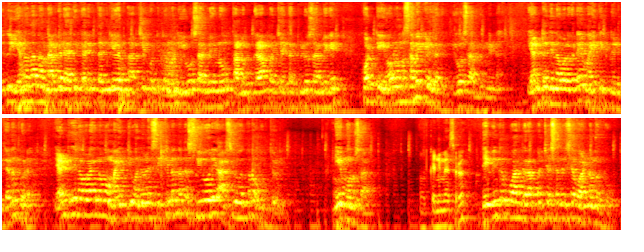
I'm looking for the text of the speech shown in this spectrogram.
ಇದು ಏನದ ನಮ್ಮ ಮೇಲ್ಗಡೆ ಅಧಿಕಾರಿ ತಂಗಿ ಅಂತ ಅರ್ಜಿ ಕೊಟ್ಟಿದ್ದೆ ಒಂದು ಯುವ ಸಾಹೇಬ್ರಿಗೂ ತಾಲೂಕು ಗ್ರಾಮ ಪಂಚಾಯತ್ ಪಿ ಡಿ ಸಾಹೇಬ್ರಿಗೆ ಕೊಟ್ಟು ಅವ್ರು ನಮ್ಮ ಸಭೆ ಕೇಳಿದ್ದಾರೆ ಯುವ ಸಾಹೇಬ್ರಿಂದ ಎಂಟು ದಿನ ಒಳಗಡೆ ಮಾಹಿತಿ ನೀಡ್ತೇನೆ ಅಂತ ಹೇಳಿ ಎಂಟು ದಿನ ಒಳಗೆ ನಮ್ಮ ಮಾಹಿತಿ ಒಂದು ವೇಳೆ ಸಿಕ್ಕಿಲ್ಲ ಅಂದ್ರೆ ಸಿ ಓರಿ ಆರ್ ಸಿ ಹತ್ರ ಹೋಗ್ತೀವಿ. ನಿಯಮಾನುಸಾರ ಓಕೆ ನಿಮ್ಮ ಹೆಸರು ದೇವೇಂದ್ರ ಕುಮಾರ್ ಗ್ರಾಮ ಪಂಚಾಯತ್ ಸದಸ್ಯ ವಾರ್ಡ್ ನಂಬರ್ ಟು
